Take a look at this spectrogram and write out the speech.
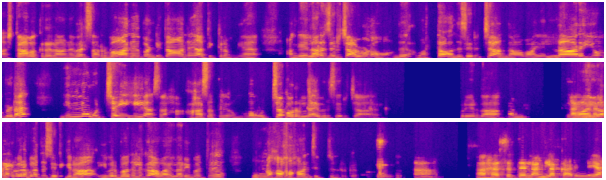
அஷ்டாவக்கரானவர் சர்வானு பண்டிதானு அதிக்கிரமிய அங்க எல்லாரும் சிரிச்சாலும் அந்த மொத்த அந்த சிரிச்ச அந்த அவா எல்லாரையும் விட இன்னும் உச்சைகி அசஹ அஹசத்தை ரொம்ப உச்ச குரல்ல இவர் சிரிச்சார். புரியுறதா? எல்லாரும் இவரை பார்த்து சிரிக்கிறா. இவர் பதிலுக்கு அவ எல்லாரையும் பார்த்து இன்னும் ஹஹஹான்னு சிரிச்சுட்டு இருக்கு. அஹசத்து லங் லக்கார் இல்லையா?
